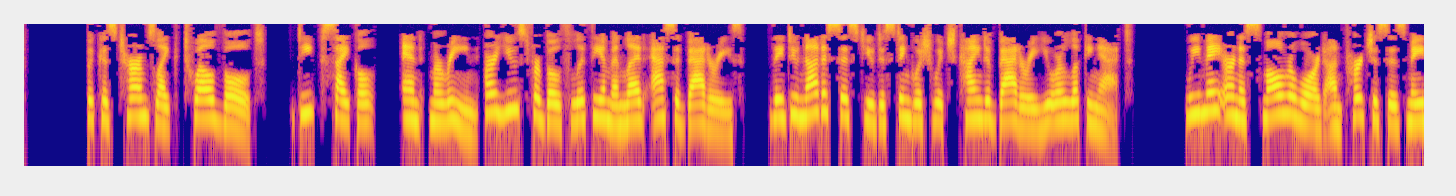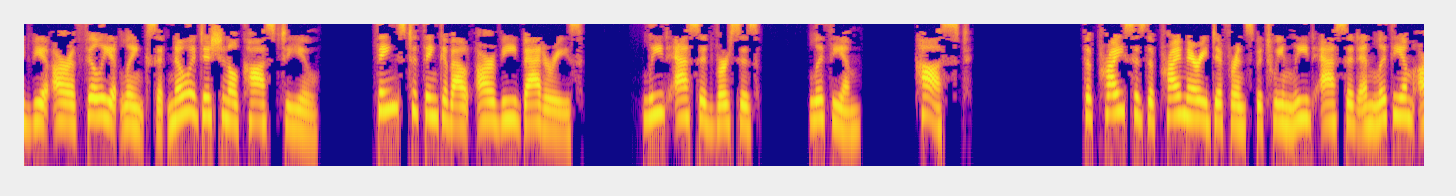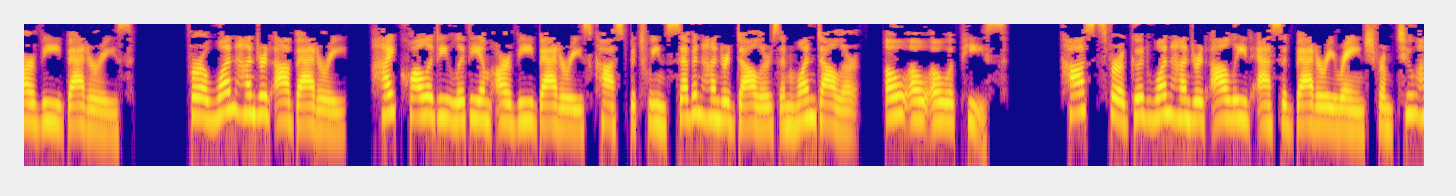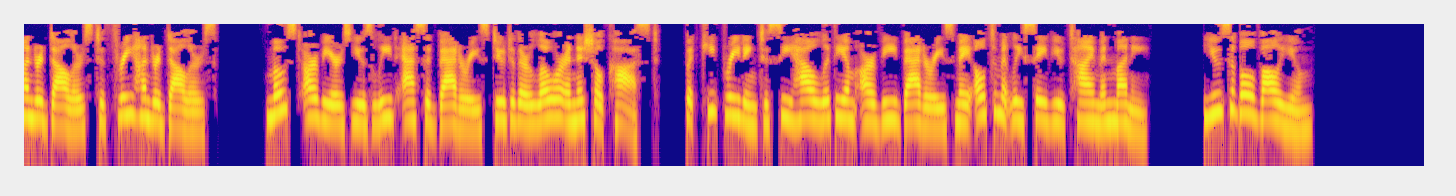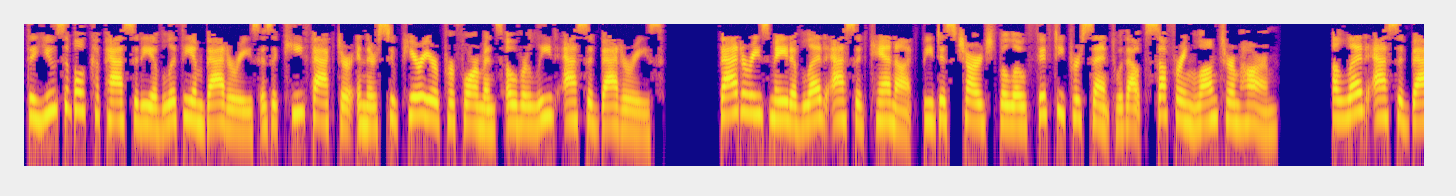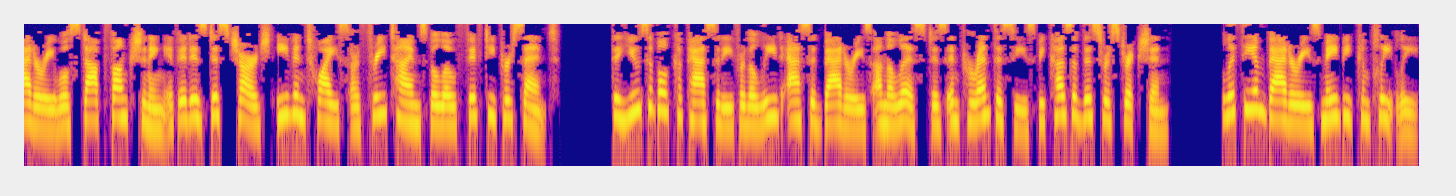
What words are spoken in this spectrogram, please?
Because terms like 12 volt, deep cycle, and marine are used for both lithium and lead acid batteries. They do not assist you distinguish which kind of battery you are looking at. We may earn a small reward on purchases made via our affiliate links at no additional cost to you. Things to think about RV batteries. Lead acid versus lithium. Cost. The price is the primary difference between lead acid and lithium RV batteries. For a 100 Ah battery, High-quality lithium RV batteries cost between $700 and $1,000 a piece. Costs for a good 100 Ah lead acid battery range from $200 to $300. Most RVers use lead acid batteries due to their lower initial cost, but keep reading to see how lithium RV batteries may ultimately save you time and money. Usable volume the usable capacity of lithium batteries is a key factor in their superior performance over lead-acid batteries. Batteries made of lead acid cannot be discharged below 50% without suffering long-term harm. A lead-acid battery will stop functioning if it is discharged even twice or three times below 50%. The usable capacity for the lead-acid batteries on the list is in parentheses because of this restriction. Lithium batteries may be completely,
